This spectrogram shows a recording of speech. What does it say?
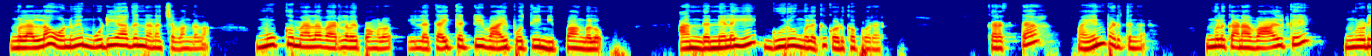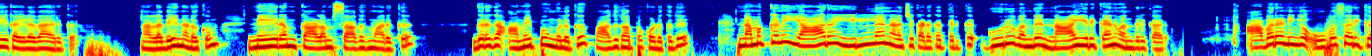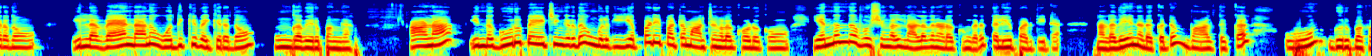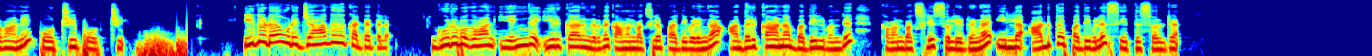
உங்களெல்லாம் ஒன்றுமே முடியாதுன்னு நினச்சவங்களாம் மூக்கு மேலே வரல வைப்பாங்களோ, இல்லை கை கட்டி வாய் பொத்தி நிற்பாங்களோ அந்த நிலையை குரு உங்களுக்கு கொடுக்க போகிறார் கரெக்டாக பயன்படுத்துங்க. உங்களுக்கான வாழ்க்கை உங்களுடைய கையில் தான் இருக்குது நல்லதே நடக்கும். நேரம், காலம் சாதகமாக இருக்குது கிரக அமைப்பு உங்களுக்கு பாதுகாப்ப கொடுக்குது. நமக்குன்னு யாரும் இல்லைன்னு நினச்ச கடக்கத்திற்கு குரு வந்து நான் இருக்கேன்னு வந்திருக்காரு. அவரை நீங்க உபசரிக்கிறதும், இல்ல வேண்டான்னு ஒதுக்கி வைக்கிறதும் உங்க விருப்பங்க. ஆனா, இந்த குரு பயிற்சிங்கிறது உங்களுக்கு எப்படிப்பட்ட மாற்றங்களை கொடுக்கும்? எந்தெந்த விஷயங்கள் நல்லது நடக்குங்கிறத தெளிவுபடுத்திட்டேன். நல்லதே நடக்கட்டும். வாழ்த்துக்கள். ஓம் குரு பகவானே போற்றி போற்றி. இதோட உங்களுடைய ஜாதக கட்டத்துல குரு பகவான் எங்க இருக்காருங்கிறத கமெண்ட் பாக்ஸ்ல பதிவிடுங்க. அதற்கான பதில் வந்து கமெண்ட் பாக்ஸ்லயே சொல்லிடுறேங்க. இல்ல அடுத்த பதிவுல சேர்த்து சொல்றேன்.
